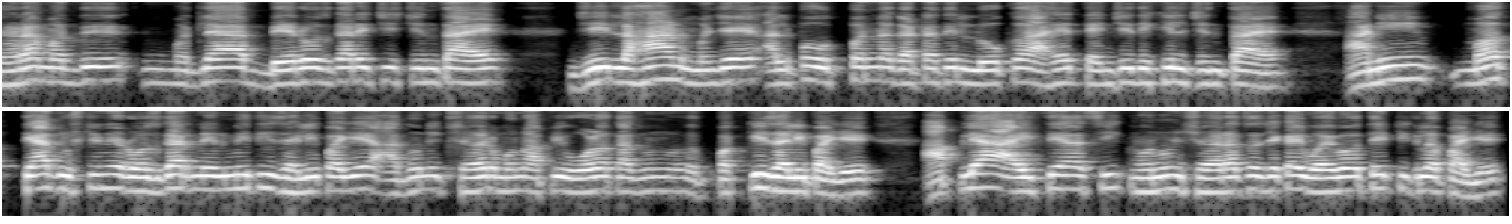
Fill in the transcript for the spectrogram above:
शहरामध्ये मधल्या बेरोजगारीची चिंता आहे जी लहान म्हणजे अल्प उत्पन्न गटातील लोक आहेत त्यांची देखील चिंता आहे. आणि मग त्या दृष्टीने रोजगार निर्मिती झाली पाहिजे आधुनिक शहर म्हणून आपली ओळख अजून पक्की झाली पाहिजे आपल्या ऐतिहासिक म्हणून शहराचं जे काही वैभव ते टिकलं पाहिजे.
